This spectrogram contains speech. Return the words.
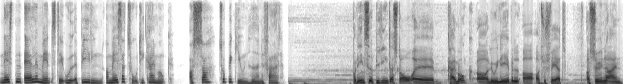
Næsten alle mænd steg ud af bilen, og med sig tog de Kai Munk. Og så tog begivenhederne fart. På den ene side af bilen, der står øh, Kai Munk og Louis Nebel og Otto Svert. Og Sønlein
